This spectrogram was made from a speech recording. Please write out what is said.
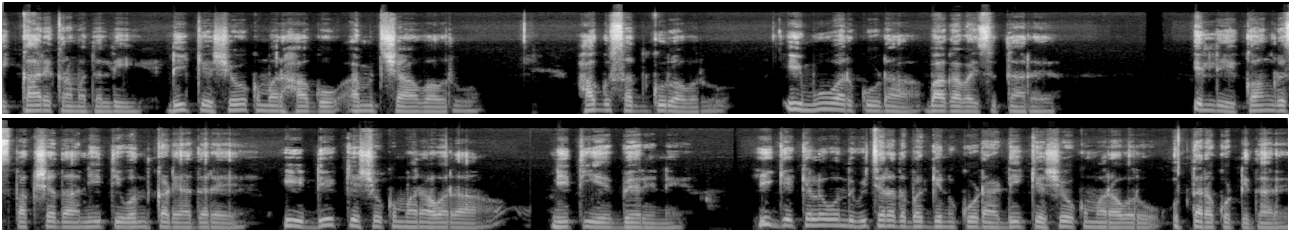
ಈ ಕಾರ್ಯಕ್ರಮದಲ್ಲಿ ಡಿ ಕೆ ಶಿವಕುಮಾರ್ ಹಾಗೂ ಅಮಿತ್ ಶಾ ಅವರು ಹಾಗೂ ಸದ್ಗುರು ಅವರು ಈ ಮೂವರು ಕೂಡ ಭಾಗವಹಿಸುತ್ತಾರೆ. ಇಲ್ಲಿ ಕಾಂಗ್ರೆಸ್ ಪಕ್ಷದ ನೀತಿ ಒಂದು ಕಡೆ ಆದರೆ ಈ ಡಿ ಕೆ ಶಿವಕುಮಾರ್ ಅವರ ನೀತಿಯೇ ಬೇರೆನೆ. ಹೀಗೆ ಕೆಲವೊಂದು ವಿಚಾರದ ಬಗ್ಗೆನೂ ಕೂಡ ಡಿ ಕೆ ಶಿವಕುಮಾರ್ ಅವರು ಉತ್ತರ ಕೊಟ್ಟಿದ್ದಾರೆ.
